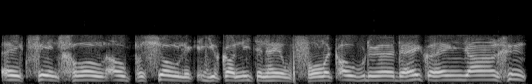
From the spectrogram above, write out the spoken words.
Ik vind gewoon ook persoonlijk, je kan niet een heel volk over de, de hekel heen jagen.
